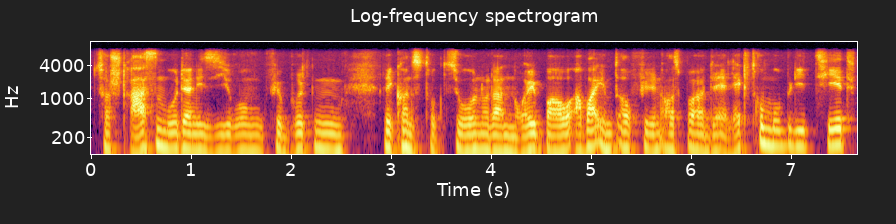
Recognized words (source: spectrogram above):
zur Straßenmodernisierung, für Brückenrekonstruktion oder Neubau, aber eben auch für den Ausbau der Elektromobilität.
